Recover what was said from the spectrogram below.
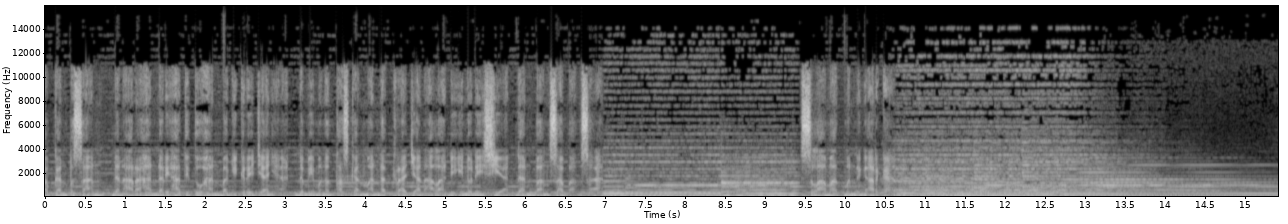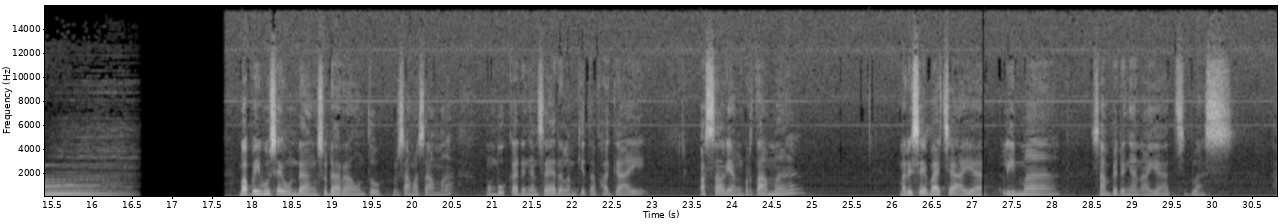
mengungkapkan pesan dan arahan dari hati Tuhan bagi gerejanya demi menuntaskan mandat kerajaan Allah di Indonesia dan bangsa-bangsa. Selamat mendengarkan. Bapak Ibu saya undang saudara untuk bersama-sama membuka dengan saya dalam kitab Hagai pasal yang pertama. Mari saya baca ayat 5 sampai dengan ayat 11.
